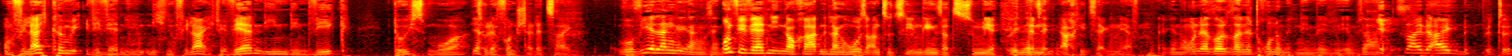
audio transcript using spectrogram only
Und vielleicht können wir, wir werden Ihnen, nicht nur vielleicht, wir werden Ihnen den Weg durchs Moor Ja. zu der Fundstelle zeigen. Wo wir lang gegangen sind. Und wir werden Ihnen auch raten, eine lange Hose anzuziehen, im Gegensatz zu mir. Wegen der Denn, Zecken. ach, die Zecken nerven. Ja, genau. Und er soll seine Drohne mitnehmen, werden wir ihm sagen. Jetzt seine eigene, bitte.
